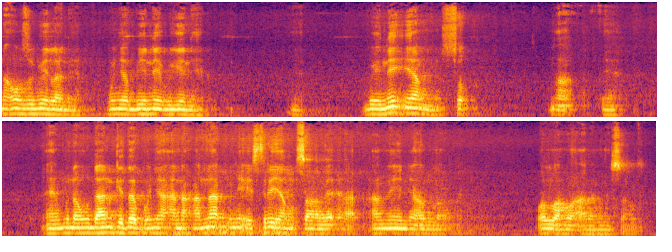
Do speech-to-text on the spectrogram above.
Nauzubillah nih, punya bini begini. Bini yang su. Eh, mudah-mudahan kita punya anak-anak, punya istri yang saleh. Amin ya Allah. Wallahu a'lam bishawab.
